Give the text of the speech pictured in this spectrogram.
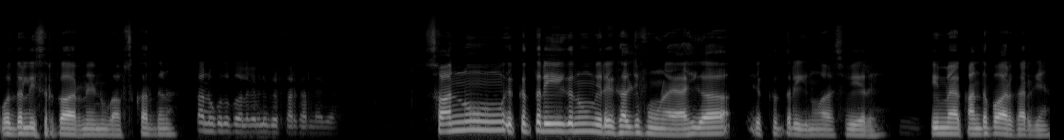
ਉਧਰਲੀ ਸਰਕਾਰ ਨੇ ਇਹਨੂੰ ਵਾਪਸ ਕਰ ਦੇਣਾ। ਤੁਹਾਨੂੰ ਕਦੋਂ ਪਤਾ ਲੱਗਾ ਮੈਨੂੰ ਗ੍ਰਿਫਤਾਰ ਕਰ ਲਿਆ ਗਿਆ? ਸਾਨੂੰ ਇੱਕ ਤਰੀਕ ਨੂੰ ਮੇਰੇ ਖਿਆਲ 'ਚ ਫੋਨ ਆਇਆ ਸੀਗਾ ਇੱਕ ਤਰੀਕ ਨੂੰ ਆ ਸਵੇਰੇ ਵੀ ਮੈਂ ਕੰਧ ਪਾਰ ਕਰ ਗਿਆ।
